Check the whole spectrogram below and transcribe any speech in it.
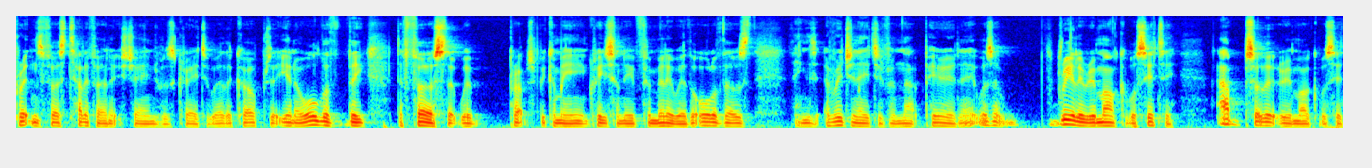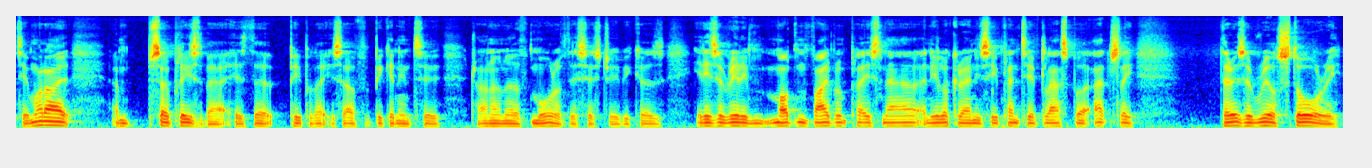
Britain's first telephone exchange was created, where the cooperative, you know, all the, the, the first that we're perhaps becoming increasingly familiar with, all of those things originated from that period. And it was a really remarkable city absolutely remarkable city. And what I am so pleased about is that people like yourself are beginning to try and unearth more of this history because it is a really modern, vibrant place now. And you look around, you see plenty of glass, but actually, there is a real story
